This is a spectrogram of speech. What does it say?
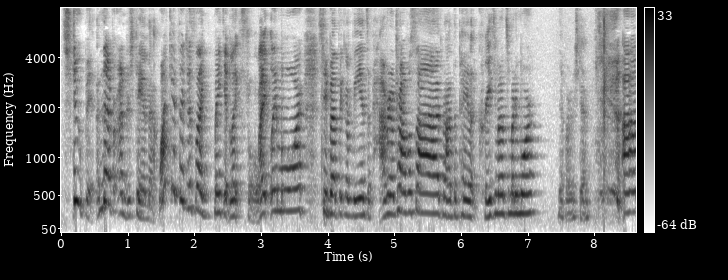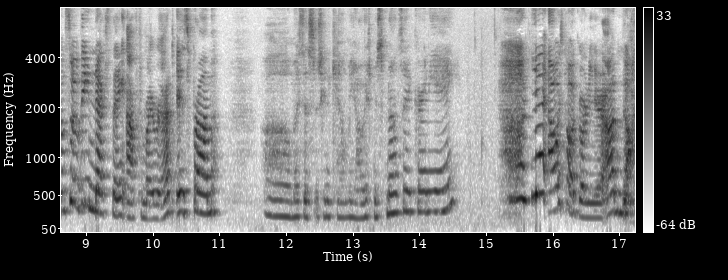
Stupid. I never understand that. Why can't they just like make it like slightly more? See about the convenience of having a travel size, not have to pay like crazy amounts of money more? Never understand. Um, so the next thing after my rant is from Oh, my sister's gonna kill me. I always mispronounce it, Garnier. yeah, I always call it Garnier. I'm not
